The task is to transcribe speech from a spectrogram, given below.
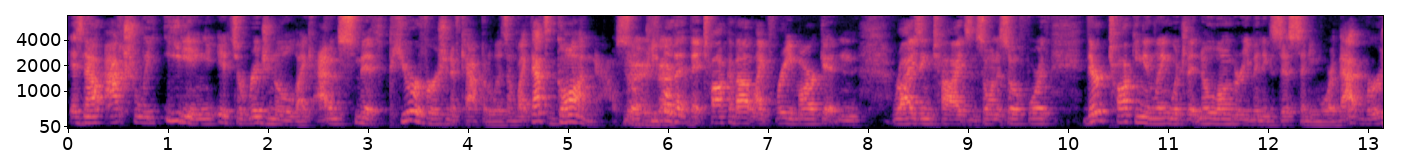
is now actually eating its original like Adam Smith pure version of capitalism. Like that's gone now. So Yeah, people exactly. that, that talk about like free market and rising tides and so on and so forth, they're talking in language that no longer even exists anymore. That version,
